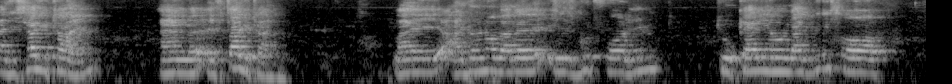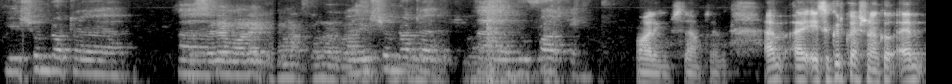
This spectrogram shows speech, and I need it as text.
at the study time and study time. I I don't know whether it is good for him to carry on like this or he should not. Uh, uh, uh, he should not uh, uh, do fasting. Um, uh, it's a good question, Uncle. Um,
